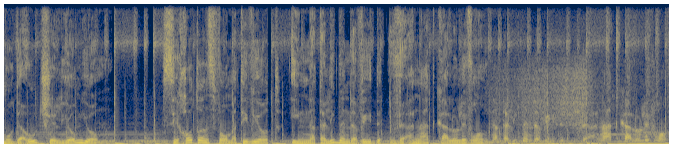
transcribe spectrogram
מודעות של יום-יום. שיחות טרנספורמטיביות עם נטלי בן דוד וענת קלו לברון. נטלי בן דוד וענת קלו לברון.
